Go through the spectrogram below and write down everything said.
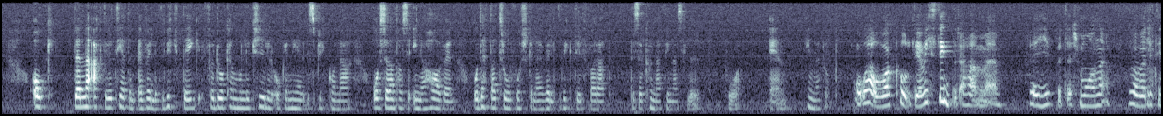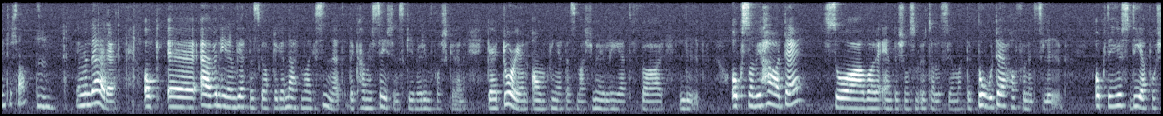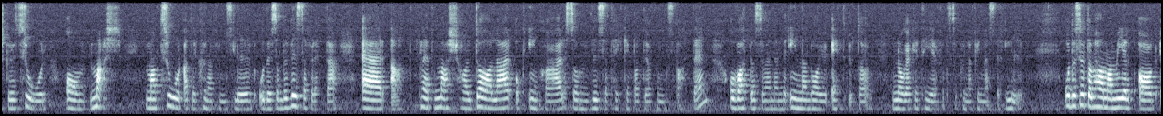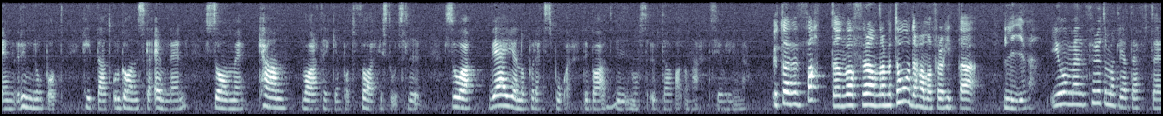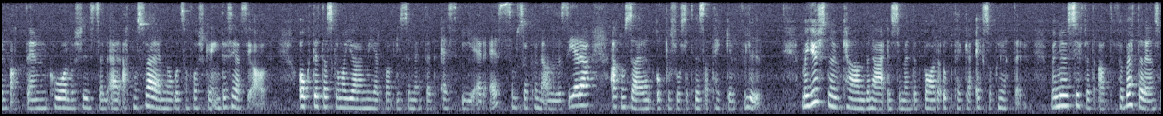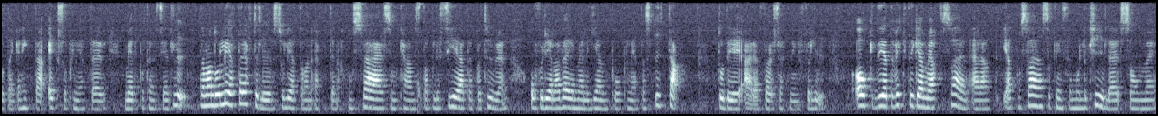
Och denna aktiviteten är väldigt viktig för då kan molekyler åka ner i sprickorna och sedan ta sig in i haven. Och detta tror forskarna är väldigt viktigt för att det ska kunna finnas liv på en himlakropp. Wow, vad coolt. Jag visste inte det här med Jupiters måne. Det var väldigt intressant. Ja men det är det. Och eh, även i det vetenskapliga nätmagasinet The Conversation skriver rymdforskaren Garrett Dorian om planetens Mars möjlighet för liv. Och som vi hörde så var det en person som uttalade sig om att det borde ha funnits liv. Och det är just det forskare tror om Mars. Man tror att det kunde ha funnits liv och det som bevisar för detta är att planeten Mars har dalar och insjöar som visar tecken på att det har funnits vatten. Och vatten som jag nämnde innan var ju ett utav några kriterier för att det ska kunna finnas ett liv. Och dessutom har man med hjälp av en rymdrobot hittat organiska ämnen som kan vara tecken på ett förhistoriskt liv. Så vi är ju ändå på rätt spår. Det är bara att vi måste utöva de här teorierna. Utöver vatten, vad för andra metoder har man för att hitta liv? Jo, men förutom att leta efter vatten, kol och kisel är atmosfären något som forskare intresserar sig av. Och detta ska man göra med hjälp av instrumentet SIRS som ska kunna analysera atmosfären och på så sätt visa tecken för liv. Men just nu kan det här instrumentet bara upptäcka exoplaneter. Men nu är syftet att förbättra den så att den kan hitta exoplaneter med potentiellt liv. När man då letar efter liv så letar man efter en atmosfär som kan stabilisera temperaturen och fördela värmen jämnt på planetens yta då det är en förutsättning för liv. Och det viktiga med atmosfären är att i atmosfären så finns det molekyler som eh,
